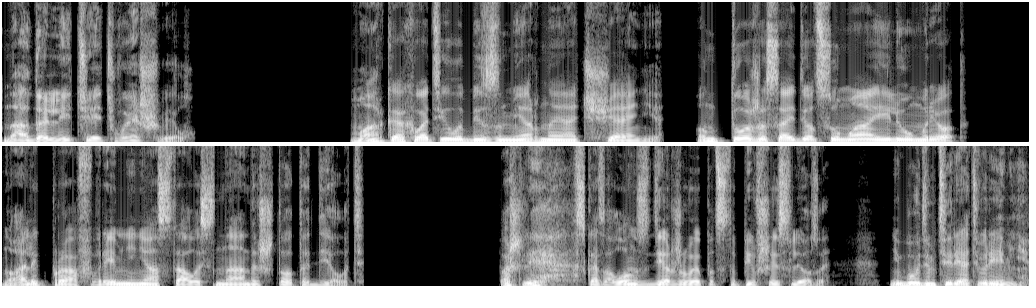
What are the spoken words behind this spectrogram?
Надо лететь в Эшвилл». Марка охватило безмерное отчаяние. Он тоже сойдет с ума или умрет. Но Алик прав, времени не осталось, надо что-то делать. «Пошли», — сказал он, сдерживая подступившие слезы. «Не будем терять времени».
